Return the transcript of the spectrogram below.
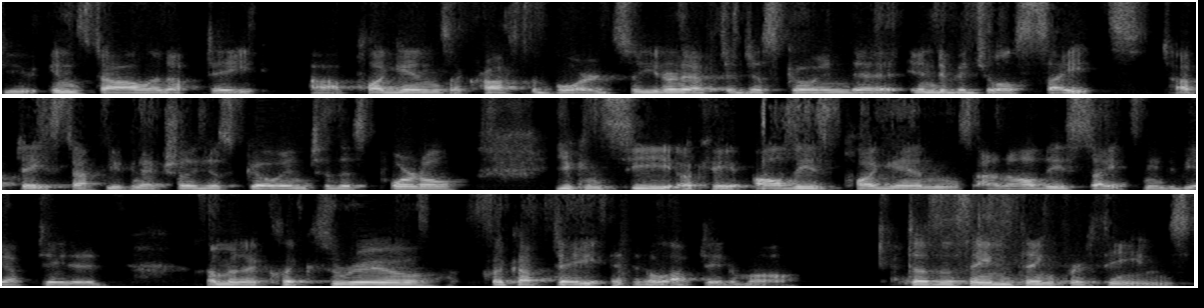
to install and update uh, plugins across the board. So you don't have to just go into individual sites to update stuff. You can actually just go into this portal. You can see okay all these plugins on all these sites need to be updated. I'm going to click through click update and it'll update them all. It does the same thing for themes.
